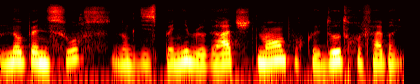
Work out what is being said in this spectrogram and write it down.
en open source, donc disponible gratuitement pour que d'autres fabricants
